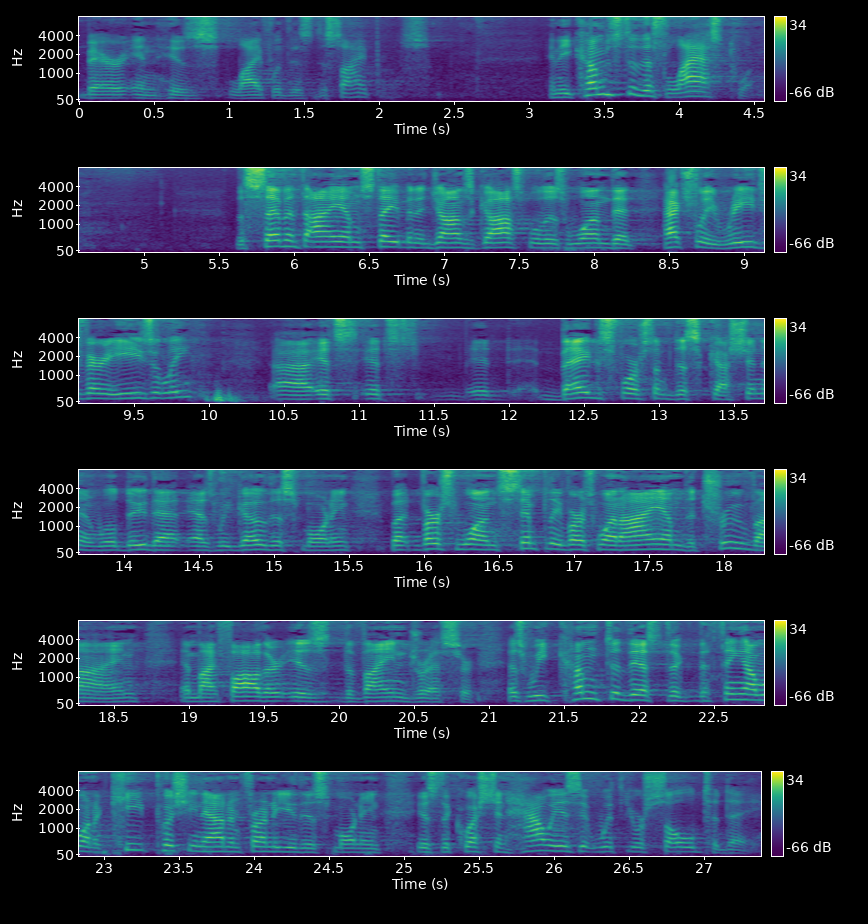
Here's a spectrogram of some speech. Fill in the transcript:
bear in his life with his disciples. And he comes to this last one. The seventh I am statement in John's gospel is one that actually reads very easily. Uh, it's, it's, it begs for some discussion, and we'll do that as we go this morning. But verse 1, simply verse 1 I am the true vine, and my Father is the vine dresser. As we come to this, the, the thing I want to keep pushing out in front of you this morning is the question How is it with your soul today?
